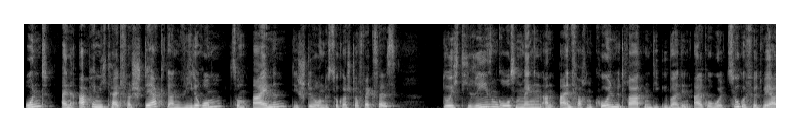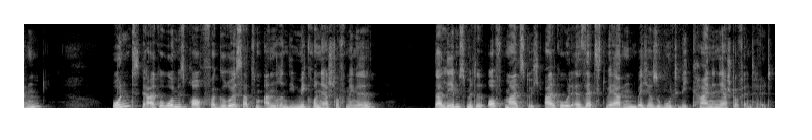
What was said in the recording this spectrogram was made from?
und eine Abhängigkeit verstärkt dann wiederum zum einen die Störung des Zuckerstoffwechsels durch die riesengroßen Mengen an einfachen Kohlenhydraten, die über den Alkohol zugeführt werden. Und der Alkoholmissbrauch vergrößert zum anderen die Mikronährstoffmängel, da Lebensmittel oftmals durch Alkohol ersetzt werden, welcher so gut wie keine Nährstoffe enthält.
